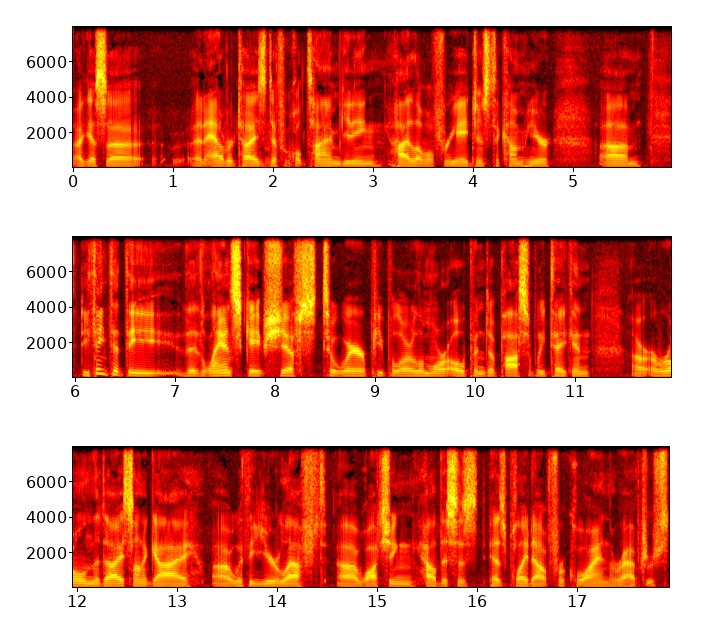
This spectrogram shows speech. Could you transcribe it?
I guess uh, an advertised difficult time getting high level free agents to come here. Um, do you think that the the landscape shifts to where people are a little more open to possibly taking or, rolling the dice on a guy uh, with a year left, uh, watching how this has, has played out for Kawhi and the Raptors?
